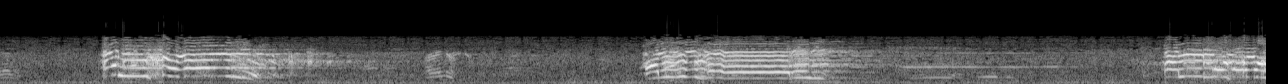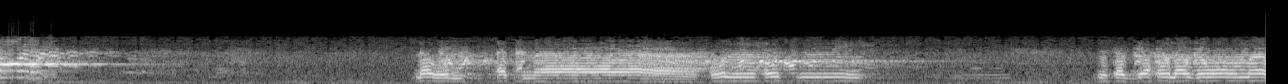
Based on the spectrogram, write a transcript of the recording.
ذلك الأسماء الحسن يسبح له ما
